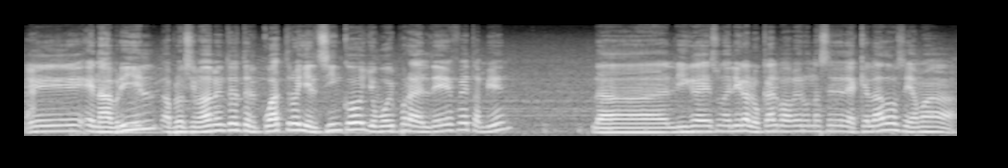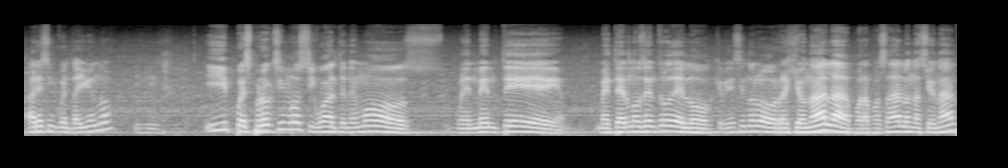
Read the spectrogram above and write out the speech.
Eh, en abril, aproximadamente entre el 4 y el 5, yo voy para el DF también. La liga es una liga local, va a haber una sede de aquel lado, se llama Área 51. Ujú. Y pues próximos, igual tenemos en mente meternos dentro de lo que viene siendo lo regional a- para pasar a lo nacional,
